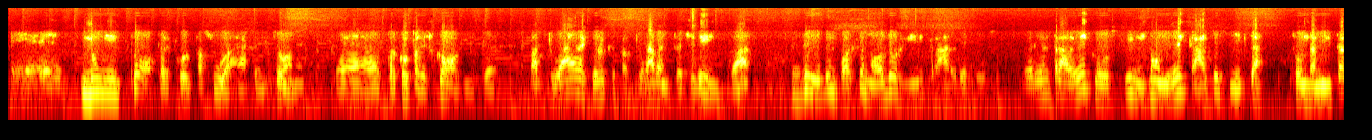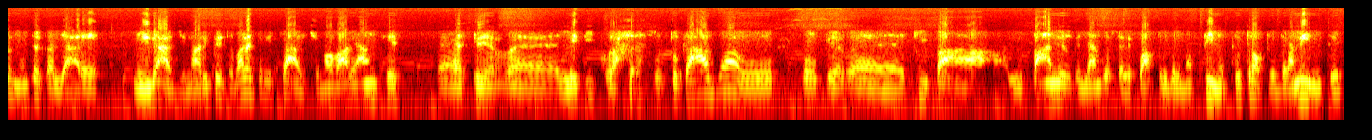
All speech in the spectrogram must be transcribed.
eh, non può per colpa sua, eh, attenzione, eh, per colpa del Covid, fatturare quello che fatturava in precedenza, deve in qualche modo rientrare dei costi. Rientrare dei costi nel mondo del calcio significa fondamentalmente tagliare gli ingaggi, ma ripeto, vale per il calcio, ma vale anche eh, per eh, l'edicola sotto casa o, o per eh, chi fa il pane svegliandosi alle 4 del mattino. Purtroppo veramente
